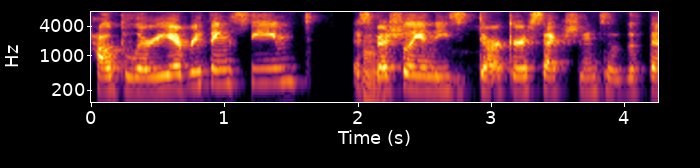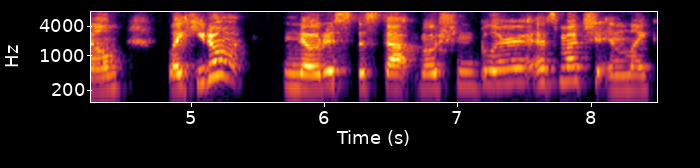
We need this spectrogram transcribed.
how blurry everything seemed, hmm. especially mm. in these darker sections of the film. Like, you don't notice the stop motion blur as much in like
